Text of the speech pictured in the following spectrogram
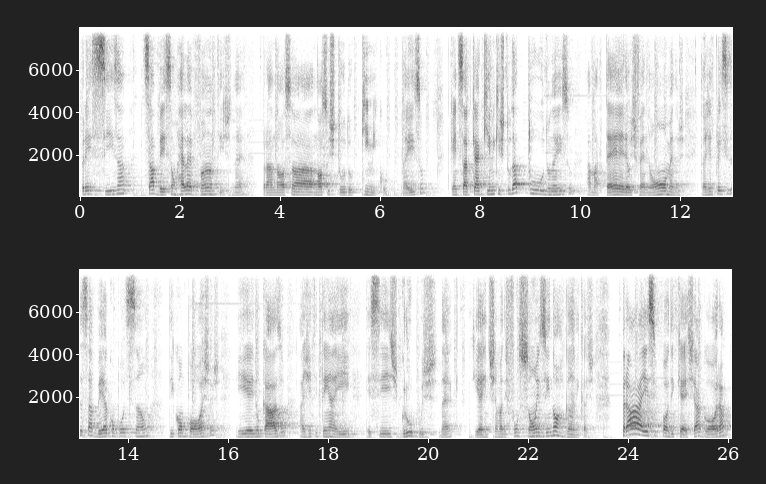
precisa saber, são relevantes, né, para nossa nosso estudo químico, não é isso? Porque a gente sabe que a química estuda tudo, não é isso? A matéria, os fenômenos. Então a gente precisa saber a composição de compostos e no caso a gente tem aí esses grupos, né, que a gente chama de funções inorgânicas. Para esse podcast agora,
